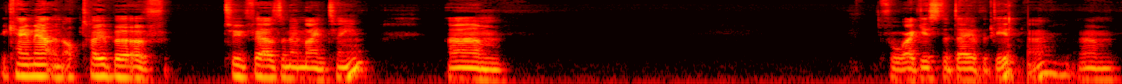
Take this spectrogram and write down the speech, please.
it came out in October of 2019. Um, for I guess the Day of the Dead. Um,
